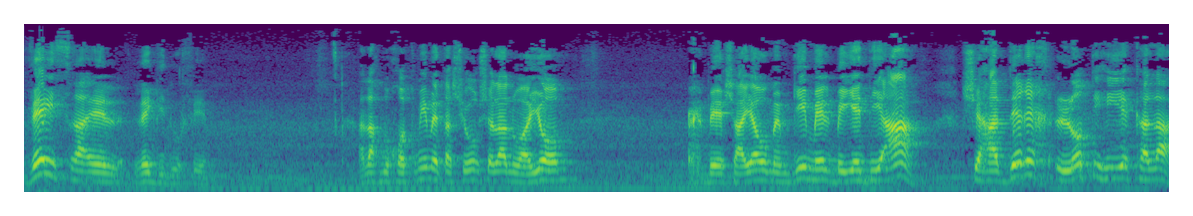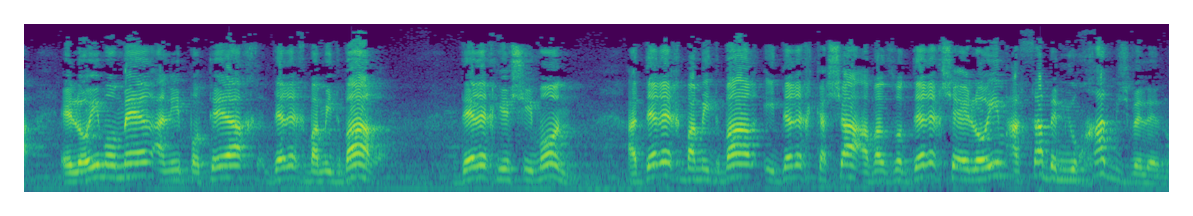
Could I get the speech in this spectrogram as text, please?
וישראל לגידופים. אנחנו חותמים את השיעור שלנו היום בישעיהו מ"ג בידיעה שהדרך לא תהיה קלה. אלוהים אומר, אני פותח דרך במדבר, דרך ישימון. הדרך במדבר היא דרך קשה, אבל זו דרך שאלוהים עשה במיוחד בשבילנו.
